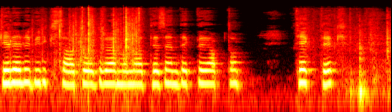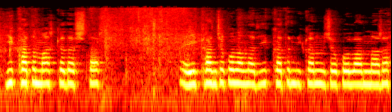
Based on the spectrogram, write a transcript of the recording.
geleli 1-2 saat oldu. Ben bunları tezendekte yaptım. Tek tek yıkadım arkadaşlar. E, yıkanacak olanları yıkadım. Yıkanmayacak olanları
